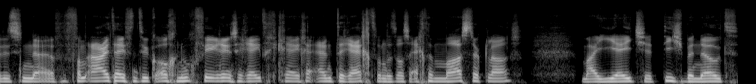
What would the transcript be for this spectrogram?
dus nou, Van Aert heeft natuurlijk al genoeg veren in zijn reet gekregen. En terecht, want het was echt een masterclass. Maar jeetje, Ties Benoot,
